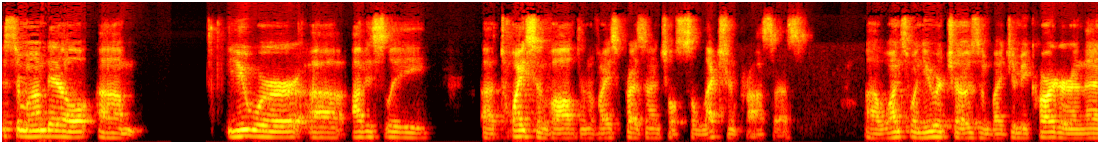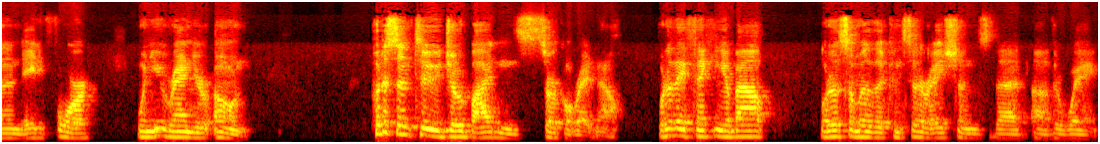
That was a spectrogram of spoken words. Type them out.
Mr. Mondale, um, you were uh, obviously uh, twice involved in the vice presidential selection process. Uh, once when you were chosen by Jimmy Carter, and then in 84 when you ran your own. Put us into Joe Biden's circle right now. What are they thinking about? What are some of the considerations that uh, they're weighing?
